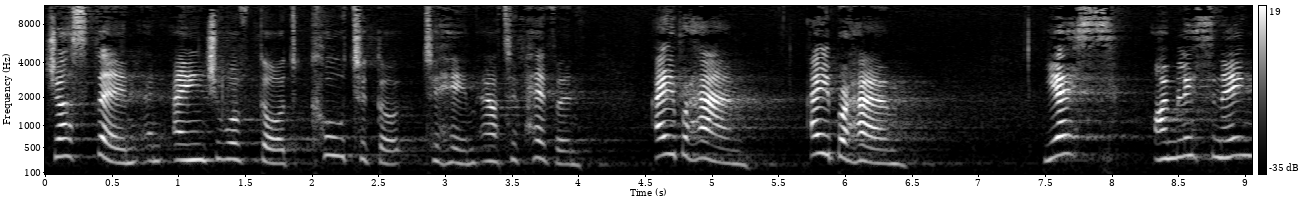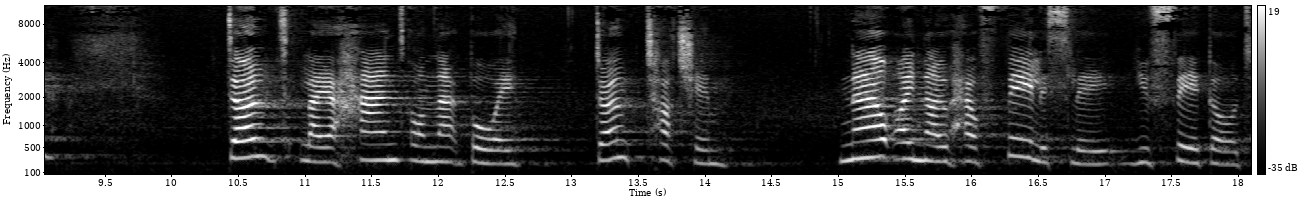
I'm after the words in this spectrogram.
Just then, an angel of God called to, God, to him out of heaven Abraham, Abraham. Yes, I'm listening. Don't lay a hand on that boy. Don't touch him. Now I know how fearlessly you fear God.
